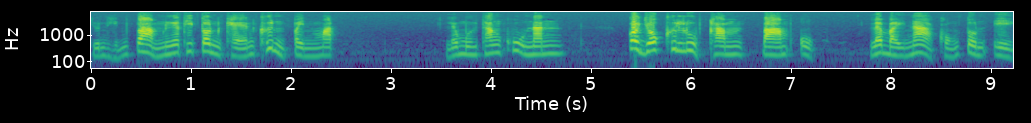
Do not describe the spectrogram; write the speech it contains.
จนเห็นกล้ามเนื้อที่ต้นแขนขึ้นเป็นมัด แล้วมือทั้งคู่นั้น ก็ยกขึ้นรูปคลำตามอก และใบหน้าของตนเอง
